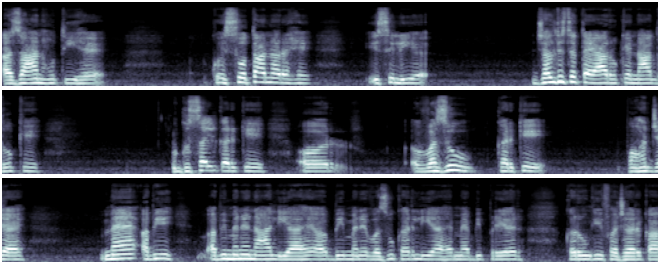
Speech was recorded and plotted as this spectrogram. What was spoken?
अजान होती है। कोई सोता ना रहे, इसलिए जल्दी से तैयार होके ना धो के गुसल करके और वज़ू करके पहुँच जाए। मैं अभी अभी मैंने नहा लिया है, अभी मैंने वज़ू कर लिया है, मैं अभी प्रेयर करूँगी फजर का।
